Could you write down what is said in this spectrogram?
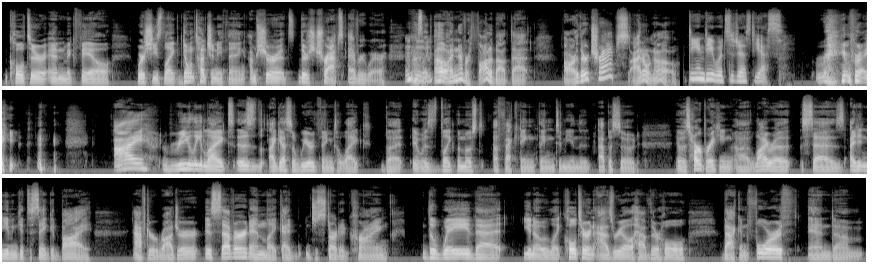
Coulter and MacPhail, where she's like, "Don't touch anything." I'm sure it's there's traps everywhere. And I was Mhm. like, "Oh, I never thought about that. Are there traps? I don't know." D&D would suggest yes. Right, right. I really liked this is I guess a weird thing to like, but it was like the most affecting thing to me in the episode. It was heartbreaking. Uh, Lyra says, I didn't even get to say goodbye after Roger is severed, and like I just started crying. The way that, you know, like Coulter and Asriel have their whole back and forth, and um,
